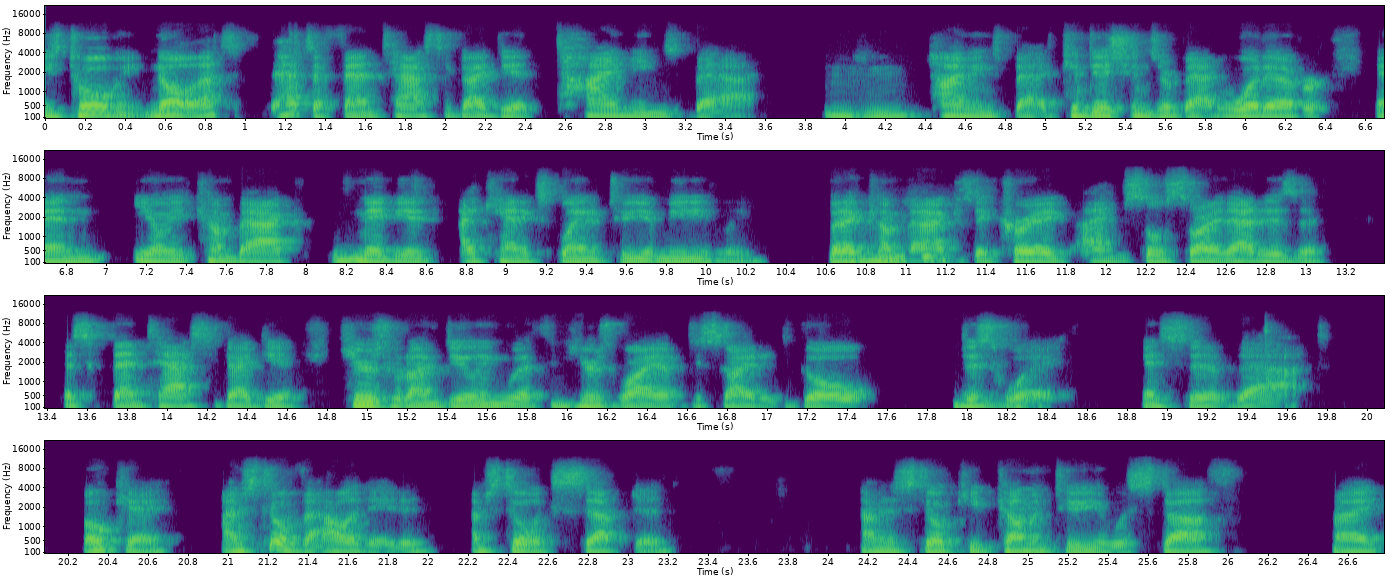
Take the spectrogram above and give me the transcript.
he's told me, no, that's that's a fantastic idea. Timing's bad. Mm-hmm. Timing's bad. Conditions are bad. Whatever. And you know, you come back. Maybe I can't explain it to you immediately, but I come mm-hmm. back and say, Craig, I am so sorry. That is a that's a fantastic idea. Here's what I'm dealing with, and here's why I've decided to go this way instead of that. Okay, I'm still validated. I'm still accepted. I'm going to still keep coming to you with stuff, right?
